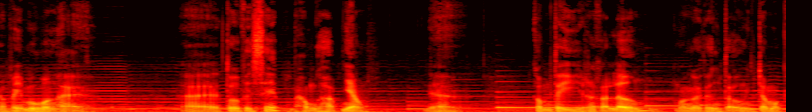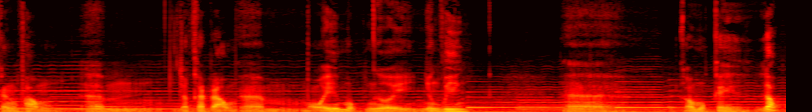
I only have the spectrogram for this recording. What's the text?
mà về mối quan hệ. À, tôi với sếp không có hợp nhau. Yeah. công ty rất là lớn mọi người tưởng tượng trong một căn phòng à, rất là rộng à, mỗi một người nhân viên. À, có một cái góc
